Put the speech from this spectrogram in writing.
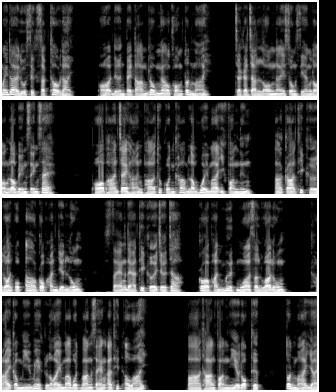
ไม่ได้รู้สึกสักเท่าใดเพราะเดินไปตามร่มเงาของต้นไม้จักรจันลองในส่งเสียงร้องแล้วเบ่งเสงแซ่ พอพานใจหารพาทุกคนข้ามลำห้วยมาอีกฝั่งหนึ่ง อากาศที่เคยร้อนอบอ้าวก็พันเย็นลง แสงแดดที่เคยเจอจ้า ก็พันมืดมัวสลัวลง คล้ายกับมีเมฆลอยมาบดบังแสงอาทิตย์เอาไว้ ป่าทางฝั่งนี้รกทึบ ต้นไม้ใหญ่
